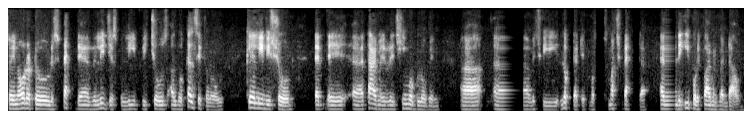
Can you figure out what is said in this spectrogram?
So in order to respect their religious belief, we chose algocalciferol. Clearly, we showed that the uh, time average hemoglobin, uh, uh, which we looked at it, was much better, and the EPO requirement went down.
